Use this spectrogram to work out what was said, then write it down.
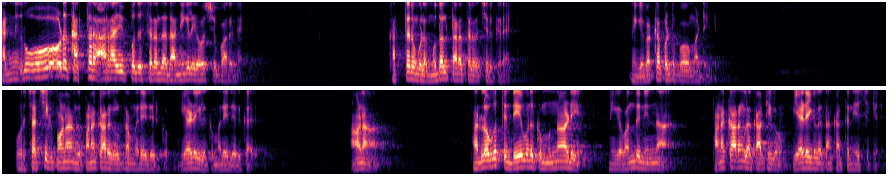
கண்ணீரோடு கத்தரை ஆராய்ப்பது சிறந்ததா? நீங்களே யோசிச்சு பாருங்க. கத்தர் உங்களை முதல் தரத்தில் வச்சிருக்கிற நீங்கள் வெக்கப்பட்டு போக மாட்டீங்க. ஒரு சர்ச்சுக்கு போனால் அங்கே பணக்காரர்களுக்கு தான் மரியாதை இருக்கும். ஏழைகளுக்கு மரியாதை இருக்காது. ஆனால் பரலோகத்தின் தேவனுக்கு முன்னாடி நீங்கள் வந்து நின்னால் பணக்காரங்களை காட்டிலும் ஏழைகளை தான் கத்தை நேசிக்கிறேன்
